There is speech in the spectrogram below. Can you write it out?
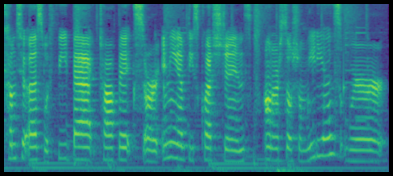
come to us with feedback, topics, or any of these questions on our social medias. We're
